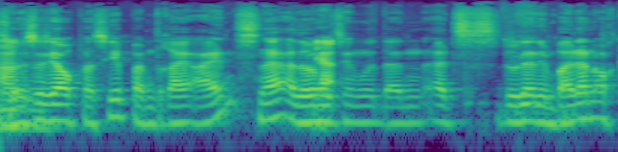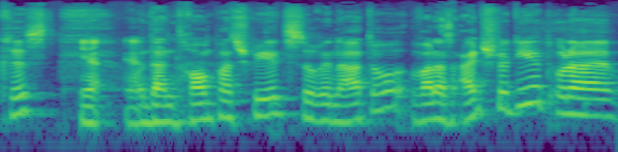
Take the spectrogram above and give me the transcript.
so also, ist es ja auch passiert beim 3-1, ne? also ja. dann, als du dann den Ball dann auch kriegst ja, ja. und dann Traumpass spielst zu Renato. War das einstudiert oder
